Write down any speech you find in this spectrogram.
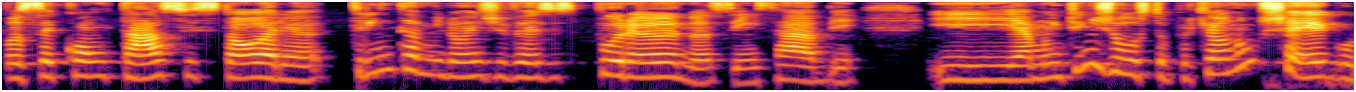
você contar a sua história 30 milhões de vezes por ano, assim, sabe? E é muito injusto, porque eu não chego,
